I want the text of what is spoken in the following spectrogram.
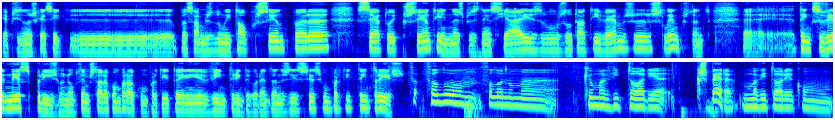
é preciso não esquecer que passámos de 1 e tal por cento para 7, 8 por cento e nas presidenciais o resultado que tivemos excelente, portanto, tem que se ver nesse prisma, não podemos estar a comparar com um partido que tem 20, 30, 40 anos de existência com um partido que tem 3. Falou, falou numa que uma vitória que espera uma vitória com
